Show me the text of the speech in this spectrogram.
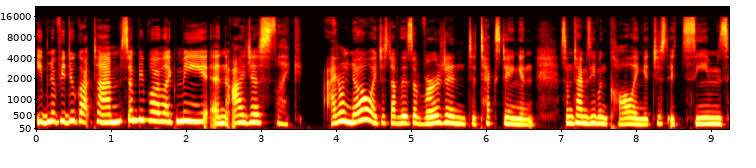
even if you do got time, some people are like me and I just like I don't know, I just have this aversion to texting and sometimes even calling. It just it seems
